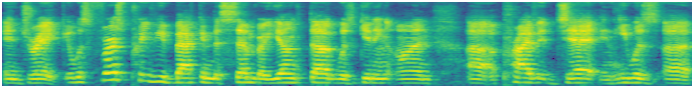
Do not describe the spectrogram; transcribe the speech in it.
and Drake. It was first previewed back in December. Young Thug was getting on uh, a private jet and he was, uh,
